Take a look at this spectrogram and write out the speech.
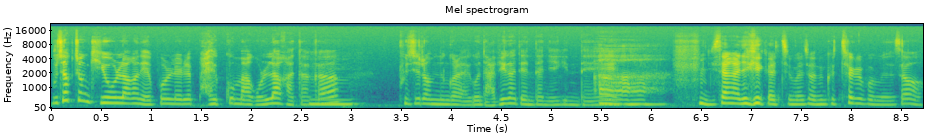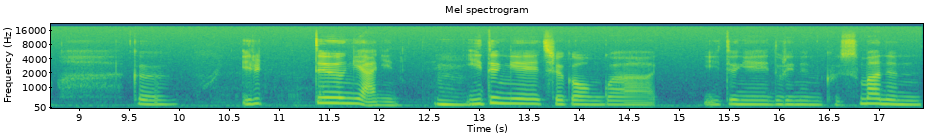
무작정 기어 올라간 애벌레를 밟고 막 올라가다가 음. 부질없는 걸 알고 나비가 된다는 얘기인데 아, 아. 이상한 얘기 같지만 저는 그 책을 보면서 그 1등이 아닌 음. 2등의 즐거움과 2등이 누리는 그 수많은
